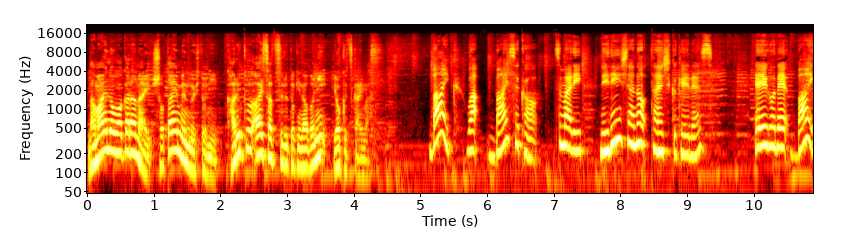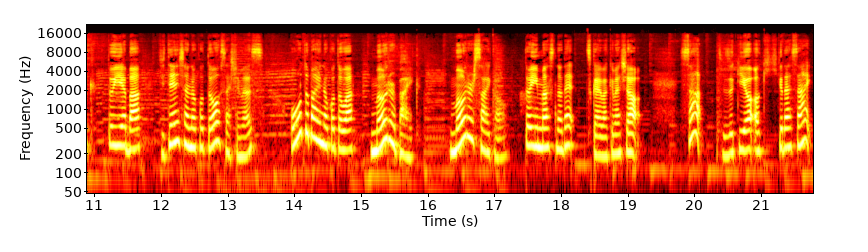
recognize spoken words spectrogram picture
名前のわからない初対面の人に軽く挨拶するときなどによく使います。バイクは bicycle、つまり二輪車の短縮形です。英語でバイクといえば自転車のことを指します。オートバイのことは motorbike、motorcycle と言いますので使い分けましょう。さあ、続きをお聞きください。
